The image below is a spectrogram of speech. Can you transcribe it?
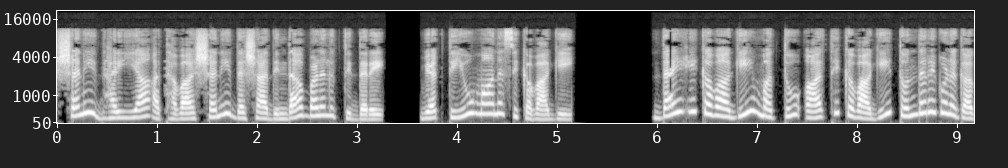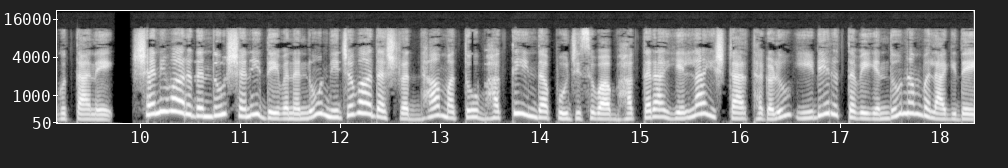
ಶನಿ ಧೈರ್ಯ ಅಥವಾ ಶನಿ ದಶಾದಿಂದ ಬಳಲುತ್ತಿದ್ದರೆ ವ್ಯಕ್ತಿಯು ಮಾನಸಿಕವಾಗಿ, ದೈಹಿಕವಾಗಿ ಮತ್ತು ಆರ್ಥಿಕವಾಗಿ ತೊಂದರೆಗೊಳಗಾಗುತ್ತಾನೆ. ಶನಿವಾರದಂದು ಶನಿ ದೇವನನ್ನು ನಿಜವಾದ ಶ್ರದ್ಧಾ ಮತ್ತು ಭಕ್ತಿಯಿಂದ ಪೂಜಿಸುವ ಭಕ್ತರ ಎಲ್ಲಾ ಇಷ್ಟಾರ್ಥಗಳು ಈಡೇರುತ್ತವೆ ಎಂದು ನಂಬಲಾಗಿದೆ.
